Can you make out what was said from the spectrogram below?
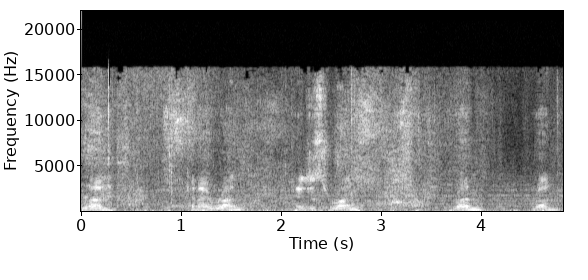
Run. Can I run? Can I just run? Run. Run.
